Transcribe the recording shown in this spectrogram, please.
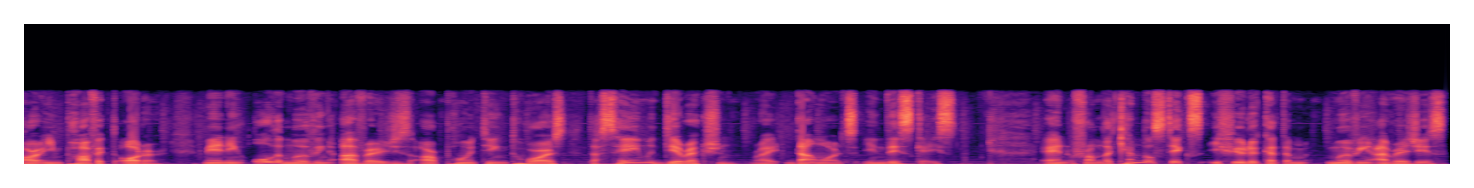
are in perfect order, meaning all the moving averages are pointing towards the same direction, right, downwards in this case. And from the candlesticks, if you look at the moving averages,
